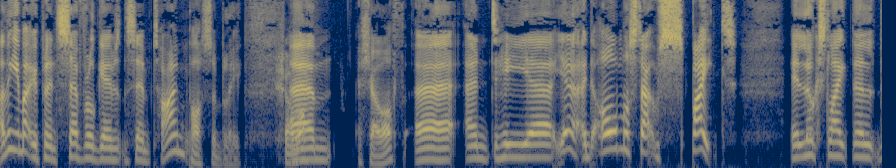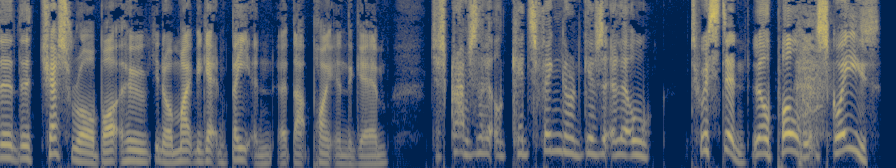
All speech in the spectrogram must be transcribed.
I think he might be playing several games at the same time, possibly. Show off. um, show off. Uh, and he, uh, yeah, and almost out of spite. It looks like the, the the chess robot, who you know might be getting beaten at that point in the game, just grabs the little kid's finger and gives it a little twisting, little pull, little squeeze,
